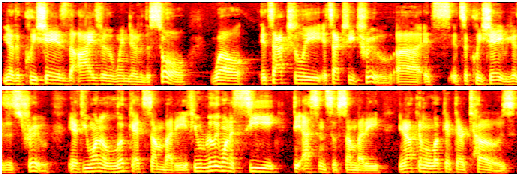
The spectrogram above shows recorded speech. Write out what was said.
you know, the cliche is the eyes are the window to the soul. Well, it's actually it's actually true. Uh, it's it's a cliche because it's true. If you want to look at somebody, if you really want to see the essence of somebody, you're not going to look at their toes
